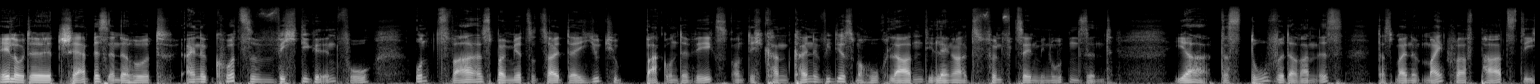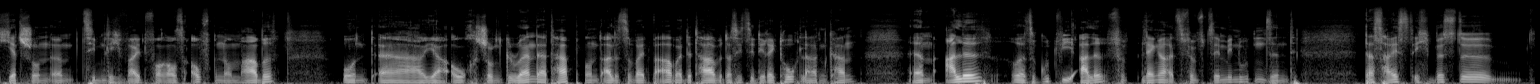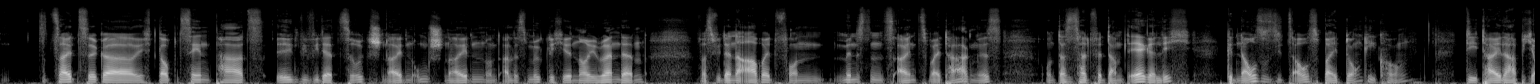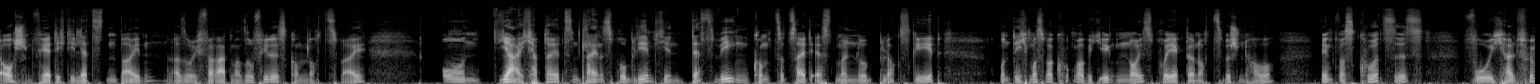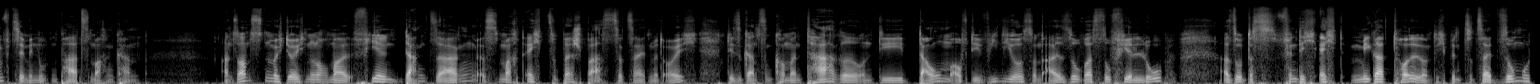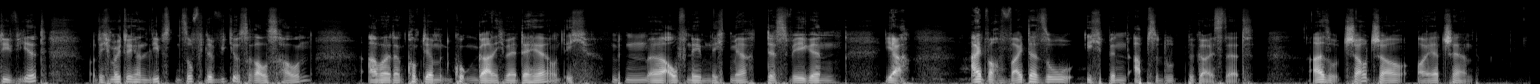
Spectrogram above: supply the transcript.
Hey Leute, Champ ist in der Hood. Eine kurze, wichtige Info. Und zwar ist bei mir zurzeit der YouTube-Bug unterwegs und ich kann keine Videos mehr hochladen, die länger als 15 Minuten sind. Ja, das Doofe daran ist, dass meine Minecraft-Parts, die ich jetzt schon ähm, ziemlich weit voraus aufgenommen habe und äh, ja auch schon gerendert habe und alles soweit bearbeitet habe, dass ich sie direkt hochladen kann, ähm, alle oder so gut wie alle länger als 15 Minuten sind. Das heißt, ich müsste zurzeit circa, ich glaube, 10 Parts irgendwie wieder zurückschneiden, umschneiden und alles Mögliche neu rendern, was wieder eine Arbeit von mindestens ein, zwei Tagen ist. Und das ist halt verdammt ärgerlich. Genauso sieht's aus bei Donkey Kong. Die Teile habe ich auch schon fertig, die letzten beiden. Also ich verrate mal so viel, es kommen noch zwei. Und ja, ich habe da jetzt ein kleines Problemchen. Deswegen kommt zurzeit erstmal nur Blockscape und ich muss mal gucken, ob ich irgendein neues Projekt da noch zwischenhaue. Irgendwas kurzes, wo ich halt 15 Minuten Parts machen kann. Ansonsten möchte ich euch nur noch mal vielen Dank sagen. Es macht echt super Spaß zurzeit mit euch. Diese ganzen Kommentare und die Daumen auf die Videos und all sowas, so viel Lob. Also das finde ich echt mega toll und ich bin zurzeit so motiviert und ich möchte euch am liebsten so viele Videos raushauen. Aber dann kommt ihr mit dem Gucken gar nicht mehr hinterher und ich mit dem äh, Aufnehmen nicht mehr. Deswegen, ja, einfach weiter so. Ich bin absolut begeistert. Also, ciao, ciao, euer Champ.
